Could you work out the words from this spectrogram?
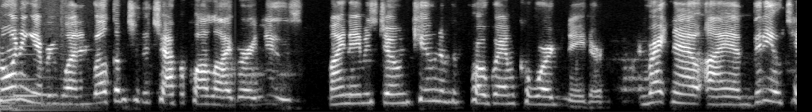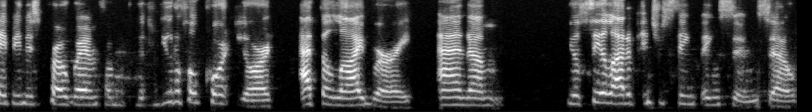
morning, everyone, and welcome to the Chappaqua Library News. My name is Joan Kuhn. I'm the program coordinator. And right now I am videotaping this program from the beautiful courtyard at the library. And um, you'll see a lot of interesting things soon. So,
